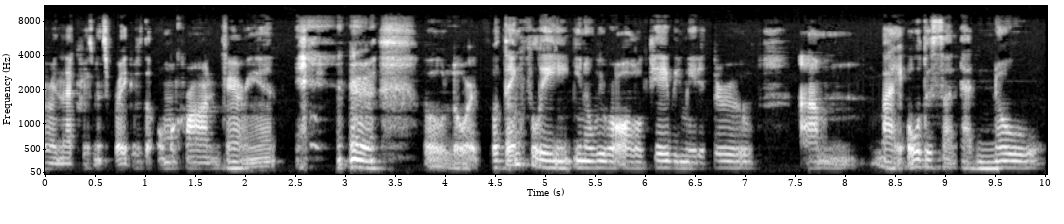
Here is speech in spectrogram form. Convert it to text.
during that Christmas break. It was the Omicron variant. oh Lord! So thankfully, you know, we were all okay. We made it through. Um, my oldest son had no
